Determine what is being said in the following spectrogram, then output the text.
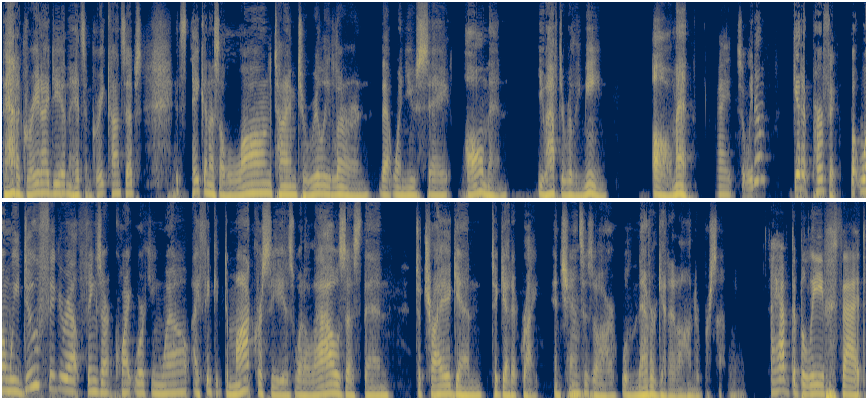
They had a great idea and they had some great concepts. It's taken us a long time to really learn that when you say all men, you have to really mean all men. Right. So we don't get it perfect. But when we do figure out things aren't quite working well, I think democracy is what allows us then to try again to get it right and chances mm-hmm. are we'll never get it 100%. I have the belief that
